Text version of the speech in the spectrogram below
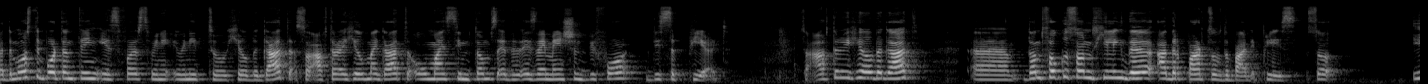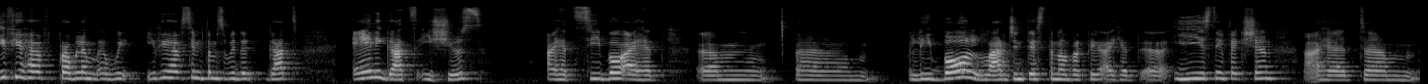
but the most important thing is first we need, we need to heal the gut. So after I healed my gut, all my symptoms, as I mentioned before, disappeared. So after you heal the gut, uh, don't focus on healing the other parts of the body, please. So if you have problem with, if you have symptoms with the gut, any gut issues, I had SIBO, I had um, um, LIBO, large intestinal bacteria, I had uh, yeast infection, I had um,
